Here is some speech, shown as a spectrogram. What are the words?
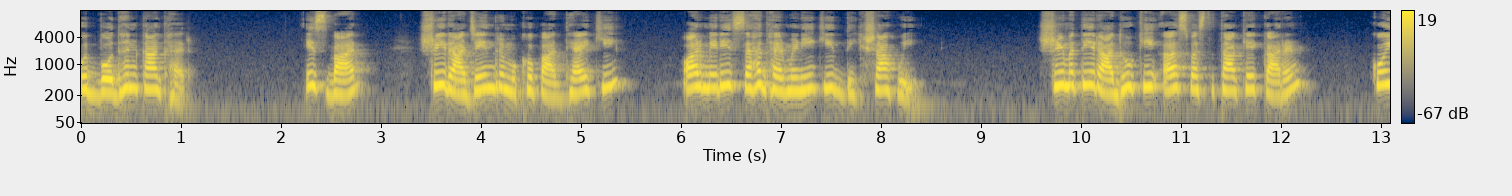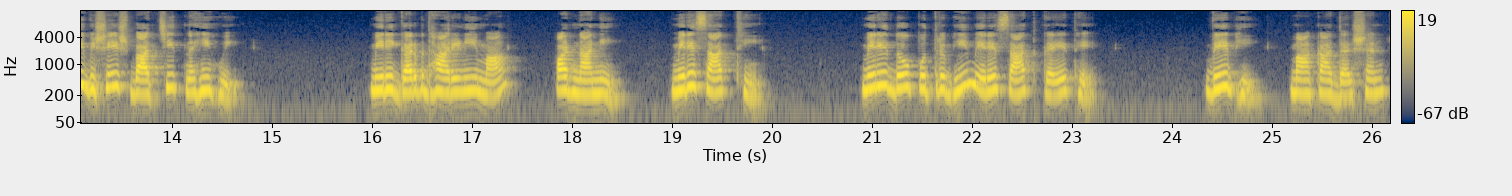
उद्बोधन का घर। इस बार श्री राजेंद्र मुखोपाध्याय की और मेरी सहधर्मिणी की दीक्षा हुई। श्रीमती राधु की अस्वस्थता के कारण कोई विशेष बातचीत नहीं हुई। मेरी गर्भधारिणी माँ और नानी मेरे साथ थीं। मेरे दो पुत्र भी मेरे साथ गए थे। वे भी माँ का दर्शन,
